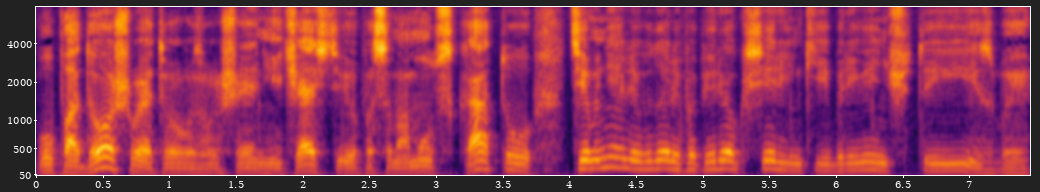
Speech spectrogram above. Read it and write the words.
У подошвы этого возвышения и частью по самому скату темнели вдоль и поперек серенькие бревенчатые избы,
